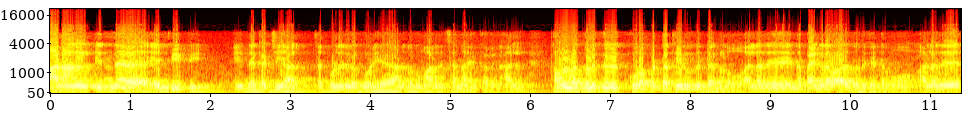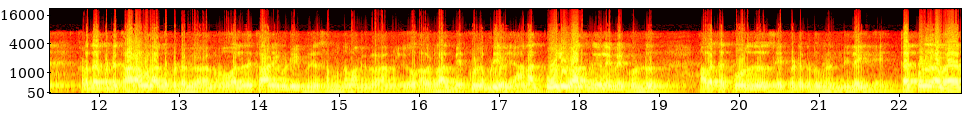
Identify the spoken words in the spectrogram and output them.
ஆனால் இந்த என்பிபி இந்த கட்சியால் தற்பொழுது இருக்கக்கூடிய அனுதகுமார திசாநாயக்காவினால் தமிழ் மக்களுக்கு கூறப்பட்ட தீர்வு திட்டங்களோ அல்லது இந்த பயங்கரவாத தடை சட்டமோ அல்லது கடத்தப்பட்டு காணாமலாக்கப்பட்ட விவரங்களோ அல்லது காணி வெடிப்பு சம்பந்தமான விவரங்களையோ அவர்களால் மேற்கொள்ள முடியவில்லை. ஆனால் போலி வாக்குறுதிகளை மேற்கொண்டு அவர் தற்பொழுது செயற்பட்டு நிலையிலே தற்பொழுது அவர்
